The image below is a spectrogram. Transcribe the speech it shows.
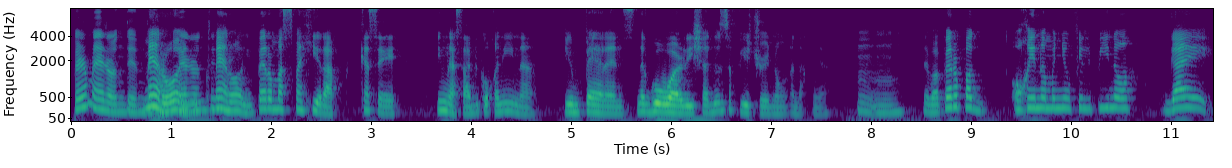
Pero meron din. Meron, Meron meron, din. Pero mas mahirap kasi, yung nga, sabi ko kanina, yung parents, nag-worry siya dun sa future ng anak niya. Mm-mm. 'Di ba Pero pag okay naman yung Filipino, guy,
